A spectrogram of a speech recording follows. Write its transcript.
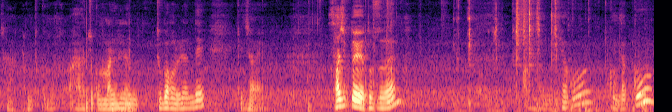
자 병뚜껑만큼. 아 조금 많이 흘렸 두 방울 흘렸는데 괜찮아요. 40도예요 도수는 이렇게 하고 뚜껑 닫고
